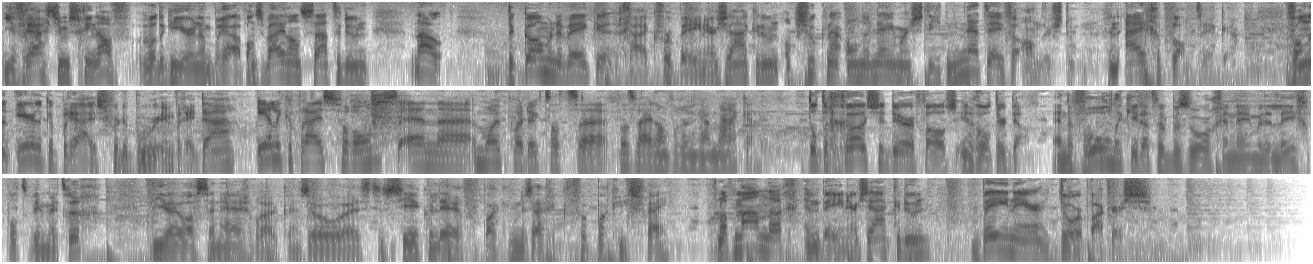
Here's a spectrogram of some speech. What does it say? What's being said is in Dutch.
Je vraagt je misschien af wat ik hier in een Brabants weiland sta te doen. Nou, de komende weken ga ik voor BNR Zaken doen op zoek naar ondernemers die het net even anders doen. Hun eigen plan trekken. Van een eerlijke prijs voor de boer in Breda Eerlijke prijs voor ons en eh, een mooi product dat, eh, dat wij dan voor hun gaan maken. tot de grootste deurvals in Rotterdam. En de volgende keer dat we bezorgen, nemen we de lege potten weer mee terug. Die wij wassen en hergebruiken. En zo eh, is het een circulaire verpakking, dus eigenlijk verpakkingsvrij. Vanaf maandag en BNR Zaken doen, BNR Doorpakkers.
